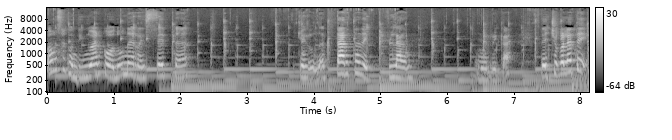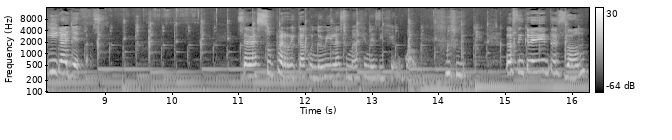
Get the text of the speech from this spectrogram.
Vamos a continuar con una receta que es una tarta de flan, muy rica, de chocolate y galletas. Se ve súper rica. Cuando vi las imágenes dije, wow. Los ingredientes son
